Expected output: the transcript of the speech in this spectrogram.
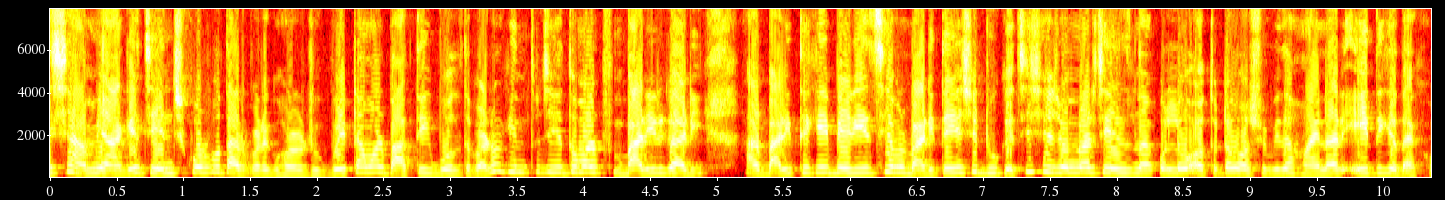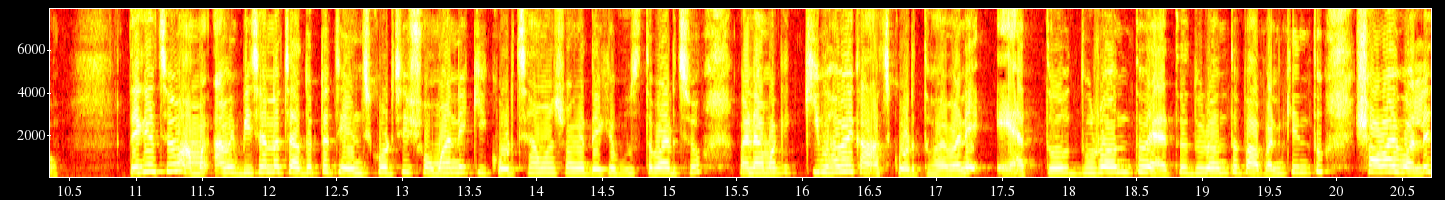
এসে আমি আগে চেঞ্জ করব, তারপরে ঘরে ঢুকবো। এটা আমার বাতিক বলতে পারো, কিন্তু যেহেতু আমার বাড়ির গাড়ি, আর বাড়ি থেকেই বেরিয়েছি, আবার বাড়িতে এসে ঢুকেছি সেজন্য আর চেঞ্জ না করলেও অতটাও অসুবিধা হয় না। আর এইদিকে দেখো দেখেছ? আমা- বিছানার চাদরটা চেঞ্জ করছি, সমানে কি করছে আমার সঙ্গে দেখে বুঝতে পারছ? মানে আমাকে কীভাবে কাজ করতে হয়? মানে এত দুরন্ত এত দুরন্ত পাবান কিন্তু সবাই বলে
